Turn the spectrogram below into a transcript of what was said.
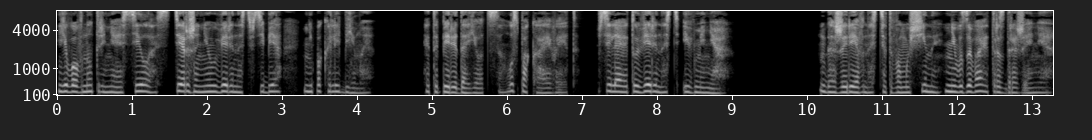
Его внутренняя сила, стержень и уверенность в себе непоколебимы. Это передается, успокаивает, вселяет уверенность и в меня. Даже ревность этого мужчины не вызывает раздражения.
